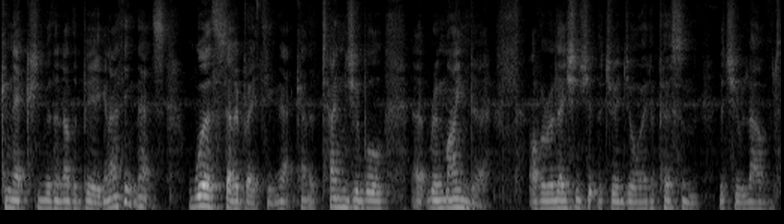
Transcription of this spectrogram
connection with another being, and I think that's worth celebrating. That kind of tangible uh, reminder of a relationship that you enjoyed, a person that you loved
